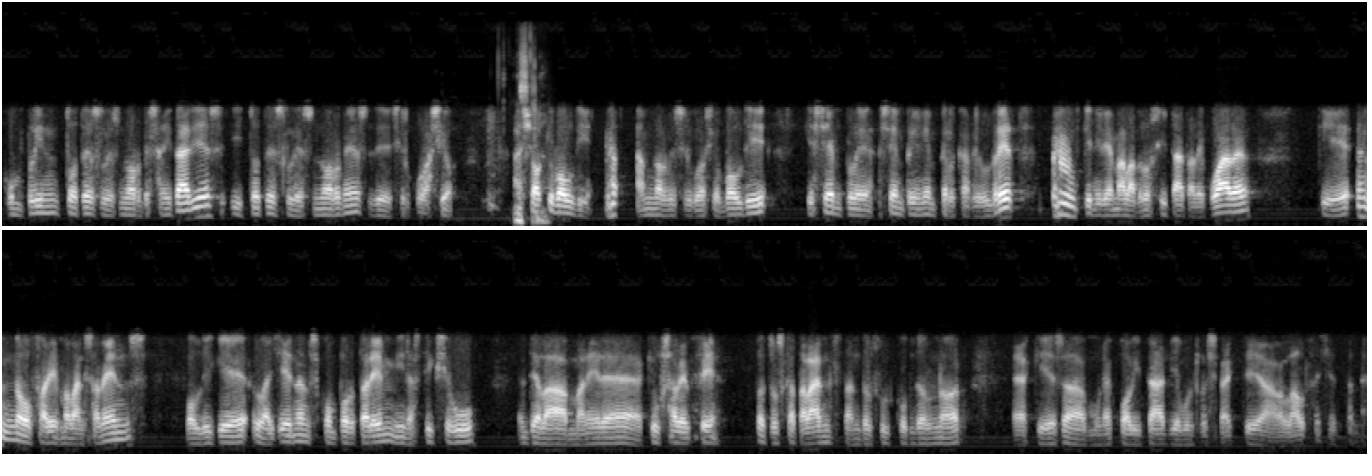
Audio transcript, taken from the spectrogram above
complint totes les normes sanitàries i totes les normes de circulació. Això què vol dir? Amb normes de circulació vol dir que sempre, sempre anirem pel carril dret, que anirem a la velocitat adequada, que no farem avançaments, vol dir que la gent ens comportarem, i n'estic segur, de la manera que ho sabem fer tots els catalans, tant del sud com del nord, eh, que és amb una qualitat i amb un respecte a l'altra gent també.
